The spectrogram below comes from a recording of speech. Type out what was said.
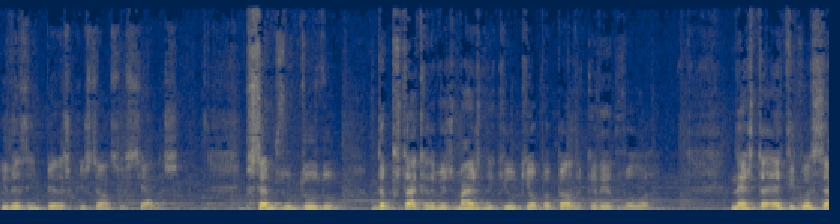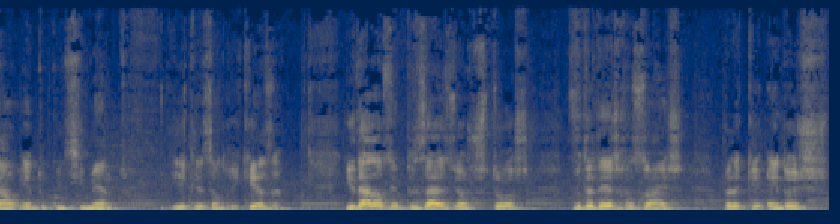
e das empresas que estão associadas. Precisamos, do tudo, de apostar cada vez mais naquilo que é o papel da cadeia de valor. Nesta articulação entre o conhecimento e a criação de riqueza, e dar aos empresários e aos gestores verdadeiras razões para que em, dois,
